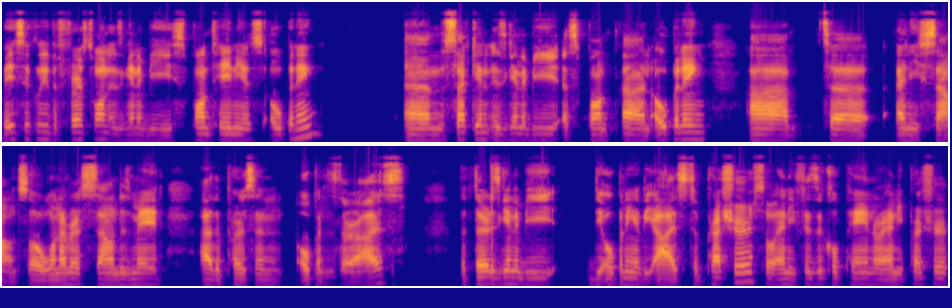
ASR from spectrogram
basically the first one is going to be spontaneous opening. And the second is going to be a spont uh, an opening uh, to any sound. So whenever a sound is made, uh, the person opens their eyes. The third is going to be the opening of the eyes to pressure. So any physical pain or any pressure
